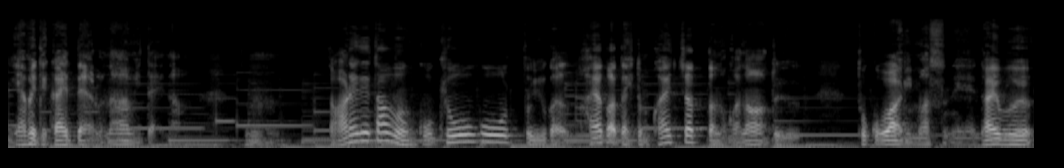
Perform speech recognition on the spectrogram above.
うやめて帰ったんやろなみたいな、うん、あれで多分こう競合というか早かった人も帰っちゃったのかなというとこはありますねだいぶ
